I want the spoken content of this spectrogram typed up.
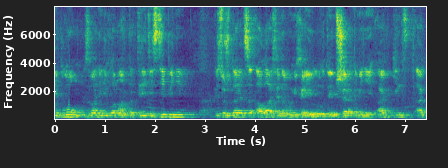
Диплом, звание дипломанта третьей степени присуждается Алафинову Михаилу, ДМШ имени Агин, Аг,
